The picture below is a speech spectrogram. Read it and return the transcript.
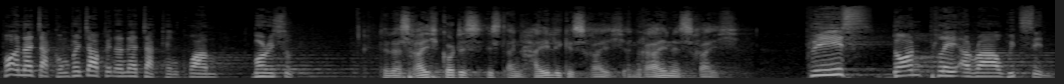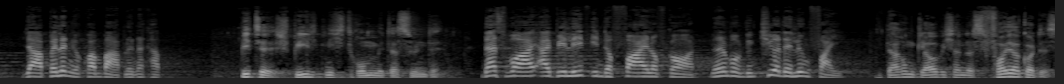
เพราะอาณาจักรของพระเจ้าเป็นอาณาจักรแห่งความบริสุทธิ์ Denn das Reich Gottes ist ein heiliges Reich, ein reines Reich. please don't play around with sin อย่าไปเล่นกับความบาปเลยนะครับ Bitte spielt nicht rum mit der Sünde. That's why I believe in the fire of God ดังนั้นผมจึงเชื่อในเรื่องไฟ Darum glaube ich an das Feuer Gottes.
